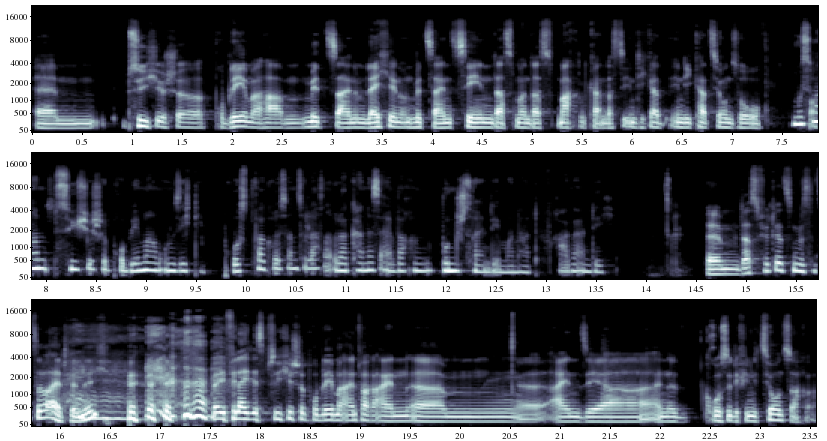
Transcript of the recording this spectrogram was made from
ähm, psychische Probleme haben mit seinem Lächeln und mit seinen Zähnen, dass man das machen kann, dass die Indika Indikation so. Muss man psychische Probleme haben, um sich die Brust vergrößern zu lassen? Oder kann es einfach ein Wunsch sein, den man hat? Frage an dich. Ähm, das führt jetzt ein bisschen zu weit, finde ich. Vielleicht ist psychische Probleme einfach ein, ähm, äh, ein sehr, eine große Definitionssache.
